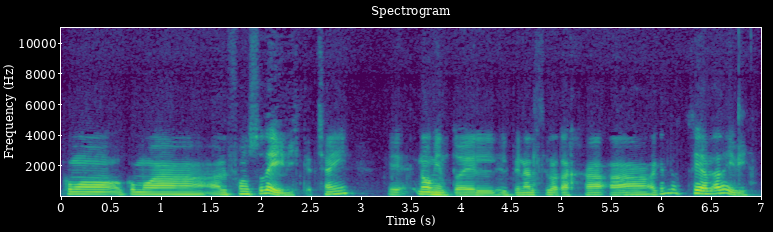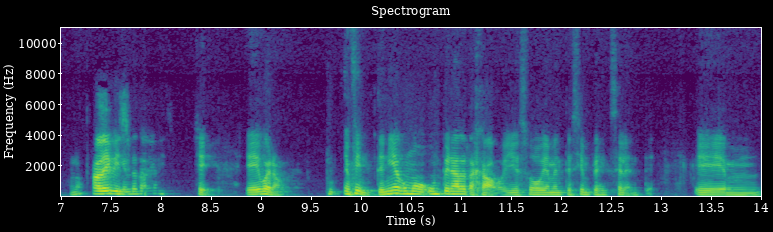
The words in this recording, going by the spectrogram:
como, como a Alfonso Davis, ¿cachai? Eh, no, miento, el, penal se lo ataja a. ¿A quién? Sí, a, Davis, ¿no? A Davis. Sí. Eh, bueno, en fin, tenía como un penal atajado y eso obviamente siempre es excelente. Em,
